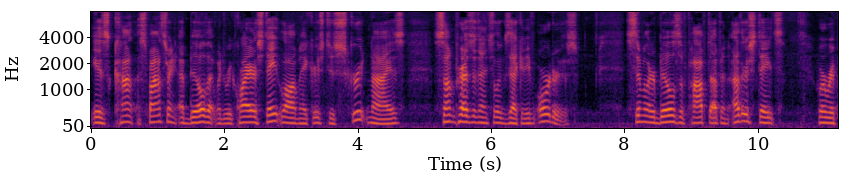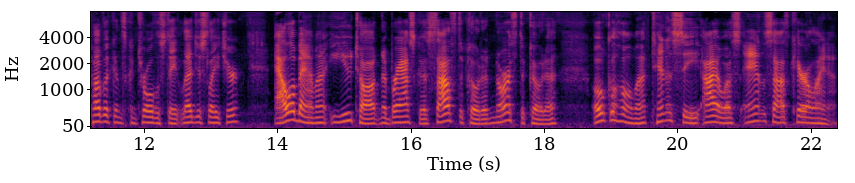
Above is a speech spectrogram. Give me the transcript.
is con- sponsoring a bill that would require state lawmakers to scrutinize some presidential executive orders. Similar bills have popped up in other states where Republicans control the state legislature Alabama, Utah, Nebraska, South Dakota, North Dakota, Oklahoma, Tennessee, Iowa, and South Carolina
